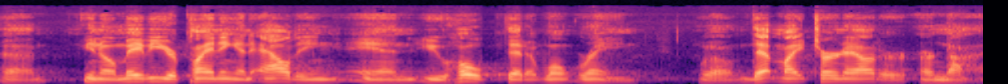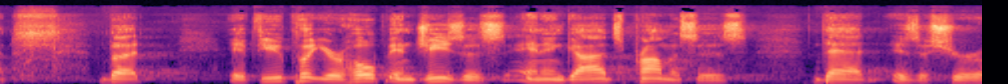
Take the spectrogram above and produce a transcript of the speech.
Um, you know, maybe you're planning an outing and you hope that it won't rain. Well, that might turn out or, or not. But if you put your hope in Jesus and in God's promises, that is a sure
